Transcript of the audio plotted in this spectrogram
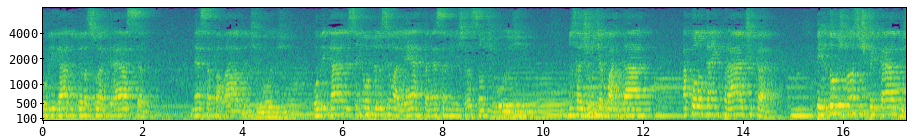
Obrigado pela sua graça nessa palavra de hoje. Obrigado, Senhor, pelo seu alerta nessa ministração de hoje. Nos ajude a guardar a colocar em prática. Perdoa os nossos pecados,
